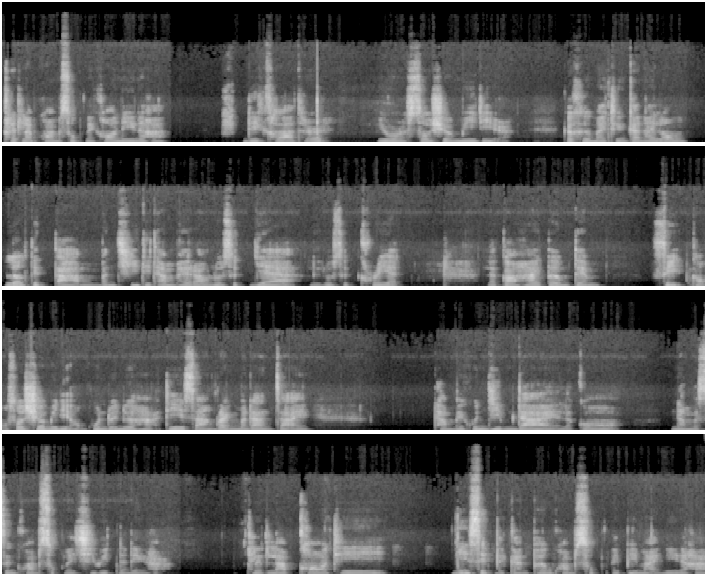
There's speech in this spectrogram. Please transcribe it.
เคล็ดลับความสุขในข้อนี้นะคะ declutter your social media ก็คือหมายถึงการให้ลองเลิกติดตามบัญชีที่ทำให้เรารู้สึกแย่หรือรู้สึกเครียด แล้วก็ให้เติมเต็มฟีดของโซเชียลมีเดียของคุณด้วยเนื้อหาที่สร้างแรงบันดาลใจทำให้คุณยิ้มได้แล้วก็นำมาซึ่งความสุขในชีวิตนั่นเองค่ะ เคล็ดลับข้อที่ 20 ในการเพิ่มความสุขในปีใหม่นี้นะคะ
